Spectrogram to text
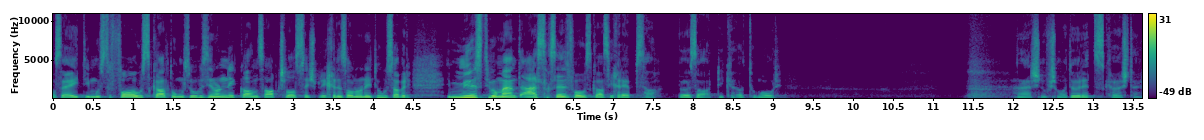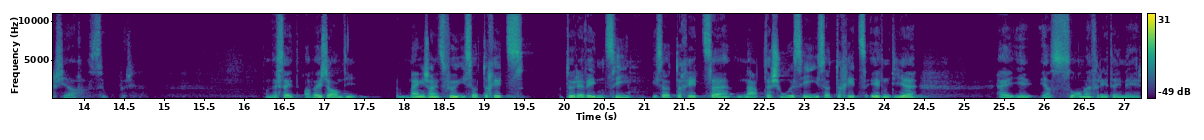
der sagt, ich muss davon ausgehen, die Untersuchungen sind noch nicht ganz abgeschlossen, ich spreche das auch noch nicht aus, aber ich müsste im Moment erstlich davon ausgehen, dass ich Krebs habe. Bösartig, ein Tumor. Dann schnaufst du mal durch, das hörst, denkst ja, super. Und er sagt, ah, weißt du, Andi, manchmal habe ich das Gefühl, ich sollte doch jetzt durch den Wind sein, ich sollte doch jetzt äh, neben den Schuhen sein, ich sollte doch jetzt irgendwie, hey, ich, ich habe so einen Frieden in mir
